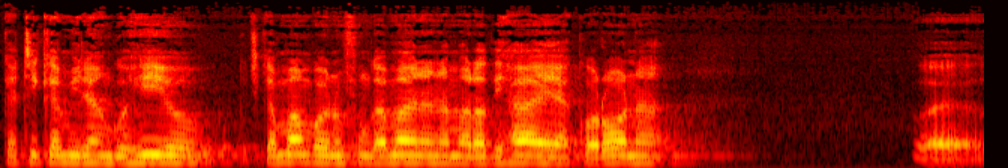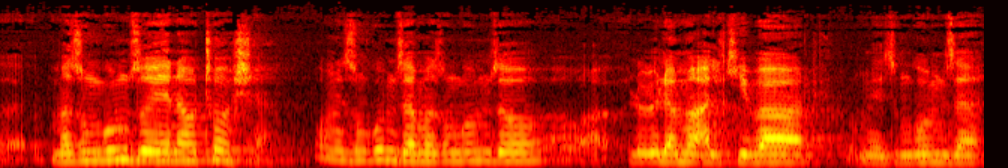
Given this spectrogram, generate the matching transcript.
katika milango hiyo katika mambo yanofungamana na maradhi haya ya korona mazungumzo yanayotosha wamezungumza mazungumzo ulama alkibar wamezungumza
